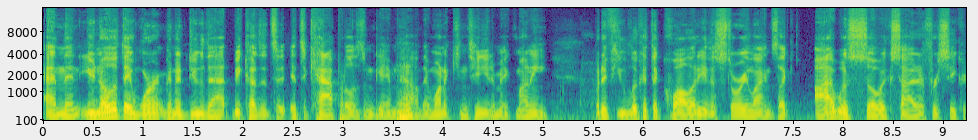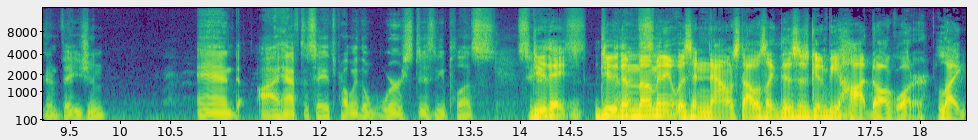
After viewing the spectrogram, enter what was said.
And then you know that they weren't going to do that because it's a, it's a capitalism game Mm-hmm. now. They want to continue to make money. But if you look at the quality of the storylines, like I was so excited for Secret Invasion, and I have to say it's probably the worst Disney Plus. Series Do they? Do the I've moment seen. it was announced, I was like, "This is going to be hot dog water." Like,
